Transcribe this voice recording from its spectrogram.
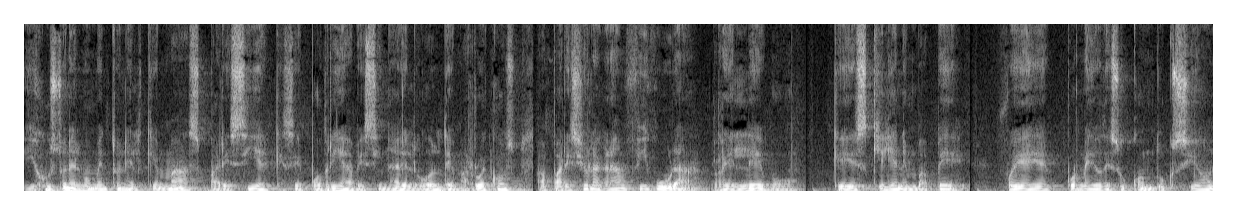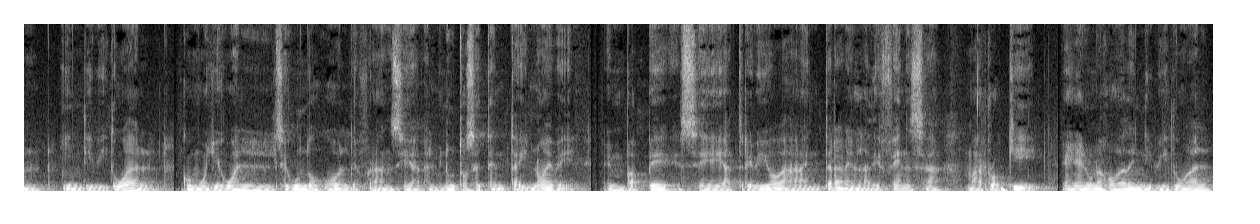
Y justo en el momento en el que más parecía que se podría avecinar el gol de Marruecos, apareció la gran figura, relevo, que es Kylian Mbappé. Fue por medio de su conducción individual como llegó al segundo gol de Francia al minuto 79 Mbappé se atrevió a entrar en la defensa marroquí. En una jugada individual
